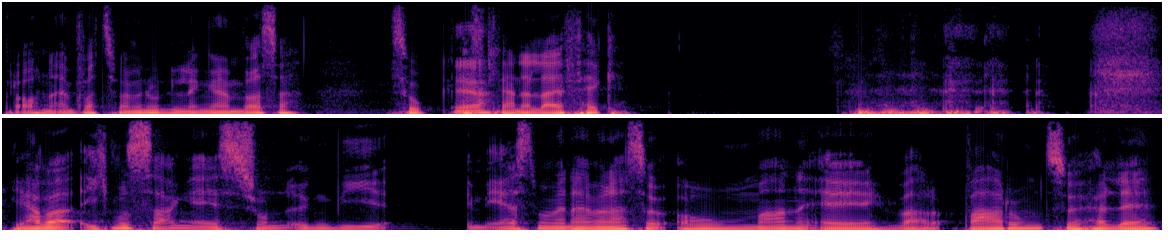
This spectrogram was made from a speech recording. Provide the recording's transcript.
brauchen einfach zwei Minuten länger im Wasser. So als ja. kleiner Lifehack. ja, aber ich muss sagen, er ist schon irgendwie im ersten Moment einfach so, oh Mann, ey, war, warum zur Hölle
